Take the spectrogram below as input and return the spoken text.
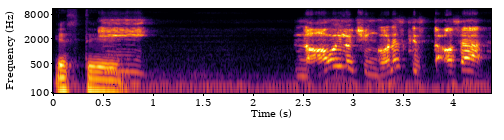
Este... No, güey, lo chingón es que está, o sea,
